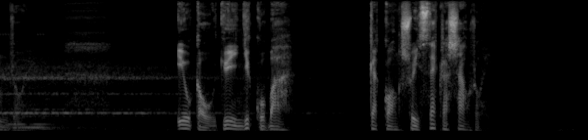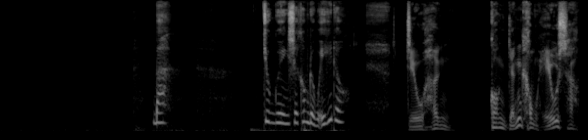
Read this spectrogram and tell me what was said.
Năm rồi. Yêu cầu duy nhất của ba Các con suy xét ra sao rồi? Ba Trung Nguyên sẽ không đồng ý đâu. Triệu Hân Con vẫn không hiểu sao?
